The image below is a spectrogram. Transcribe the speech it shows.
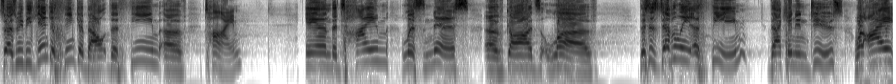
So, as we begin to think about the theme of time and the timelessness of God's love, this is definitely a theme that can induce what I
